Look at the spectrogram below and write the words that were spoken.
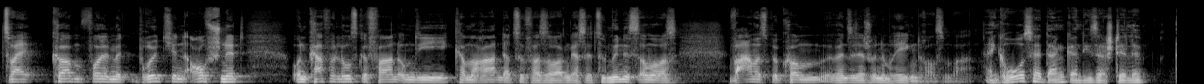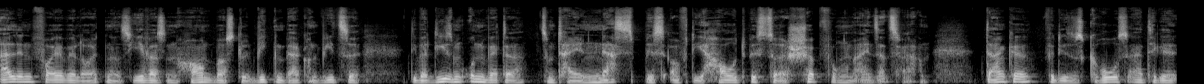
zwei Körben voll mit Brötchen, Aufschnitt und Kaffee losgefahren, um die Kameraden da zu versorgen, dass sie zumindest auch mal was Warmes bekommen, wenn sie dann schon im Regen draußen waren. Ein großer Dank an dieser Stelle allen Feuerwehrleuten aus Jeversen, Hornbostel, Wiekenberg und Wietze, die bei diesem Unwetter zum Teil nass bis auf die Haut bis zur Erschöpfung im Einsatz waren. Danke für dieses großartige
